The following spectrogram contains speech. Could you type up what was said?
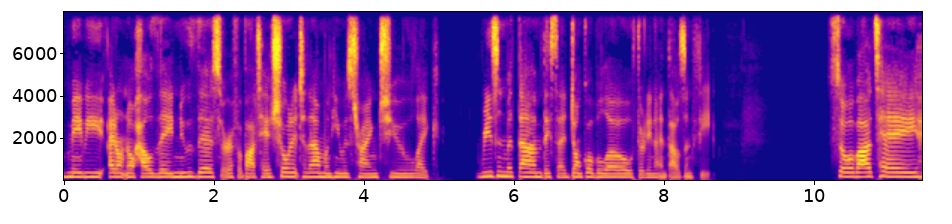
maybe, I don't know how they knew this or if Abate had showed it to them when he was trying to like reason with them. They said, don't go below 39,000 feet. So Abate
